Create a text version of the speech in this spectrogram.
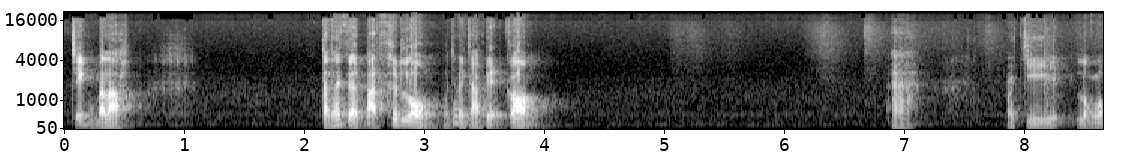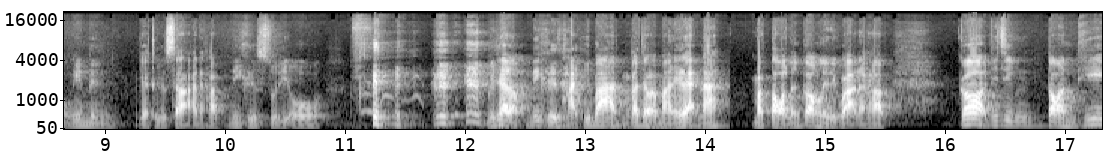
เจ๋งปะล่ะ แต่ถ้าเกิดปัดขึ้นลงมันจะเป็นการเปลี่ยนกล้อง อะเมื่อกี้ลงลงนิดนึง อย่าถือสานะครับ นี่คือสตูดิโอไม่ใช่หรอก นี่คือถ่ายที่บ้านมันก็จะประมาณนี้แหละนะ มาต่อเรื่องกล้องเลยดีกว่านะครับ ก็จริงๆ ตอนที่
